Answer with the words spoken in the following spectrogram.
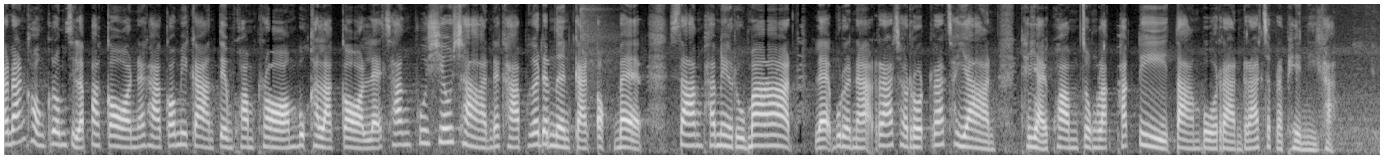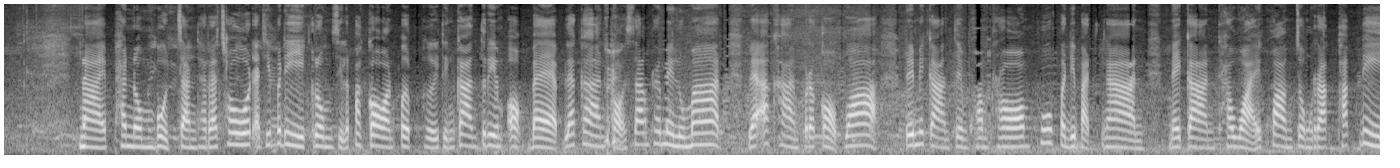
างด้านของกรมศิลปากรนะคะก็มีการเตรียมความพร้อมบุคลากร และช่างผู้เชี่ยวชาญนะคะ เพื่อดำเนินการออกแบบสร้างพระเมรุมาตร และบุรณะราชรถราชยาน ขยายความจงรักภักดีตามโบราณราชประเพณีค่ะ นายพนมบุตรจันทรโชตอธิบดีกรมศิลปากรเปิดเผยถึงการเตรียมออกแบบ และการก่อสร้างพระเมรุมาตรและอาคารประกอบว่า ได้มีการเตรียมความพร้อมผู้ปฏิบัติงาน ในการถวายความจงรักภักดี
